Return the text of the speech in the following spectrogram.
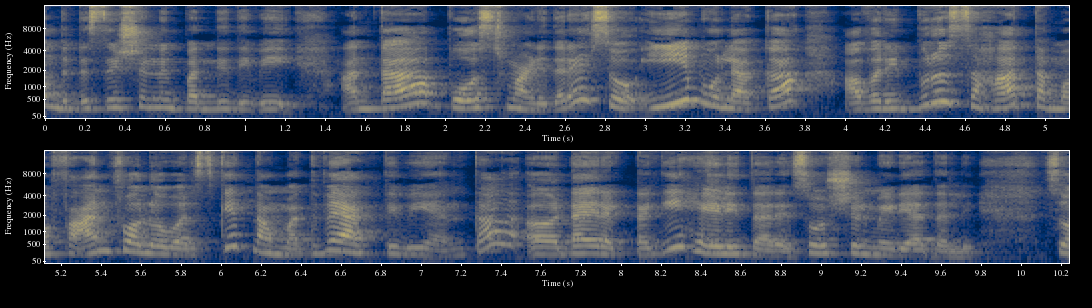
ಒಂದು ಡಿಸಿಷನ್ಗೆ ಬಂದಿದ್ದೀವಿ ಅಂತ ಪೋಸ್ಟ್ ಮಾಡಿದ್ದಾರೆ. ಸೊ ಈ ಮೂಲಕ ಅವರಿಬ್ಬರು ಸಹ ತಮ್ಮ ಫ್ಯಾನ್ ಫಾಲೋವರ್ಸ್ಗೆ ನಾವು ಮದುವೆ ಆಗ್ತೀವಿ ಅಂತ ಡೈರೆಕ್ಟ್ ಆಗಿ ಹೇಳಿದ್ದಾರೆ ಸೋಷಿಯಲ್ ಮೀಡಿಯಾದಲ್ಲಿ. ಸೊ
